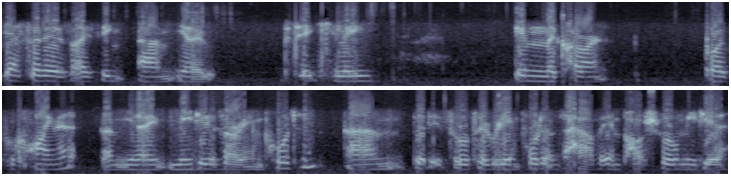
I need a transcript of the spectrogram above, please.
Yes, it is. I think, um, you know, particularly in the current global climate, um, you know, media is very important, um, but it's also really important to have impartial media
